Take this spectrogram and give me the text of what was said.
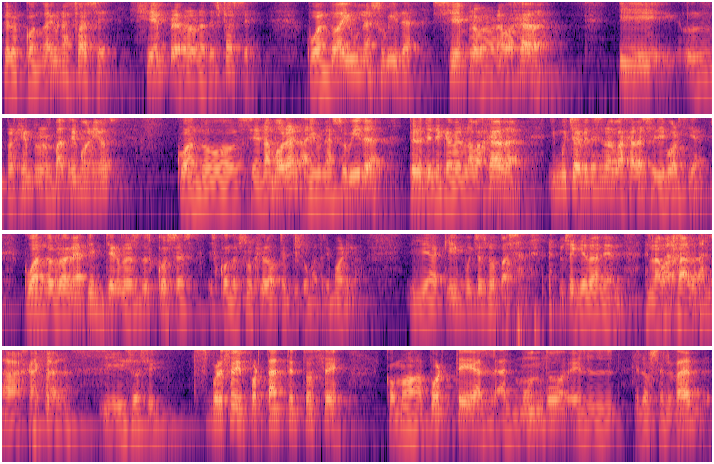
Pero cuando hay una fase, siempre habrá una desfase. Cuando hay una subida, siempre habrá una bajada. Y, por ejemplo, los matrimonios, cuando se enamoran hay una subida, pero tiene que haber la bajada. Y muchas veces en la bajada se divorcian. Cuando realmente integran las dos cosas es cuando surge el auténtico matrimonio. Y aquí muchos no pasan, se quedan en, la bajada. En la bajada, claro. y es así. por eso es importante entonces, como aporte al, mundo, el, el, observar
